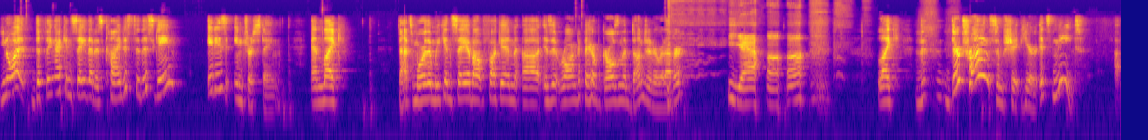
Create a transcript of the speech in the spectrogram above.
you know what? The thing I can say that is kindest to this game, it is interesting, and like, that's more than we can say about fucking. Uh, is it wrong to pick up girls in the dungeon or whatever? Yeah. Uh-huh. like, th- they're trying some shit here. It's neat. I,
